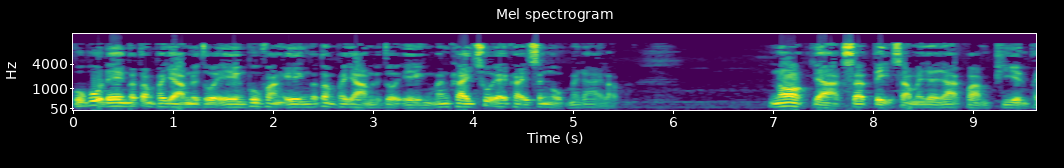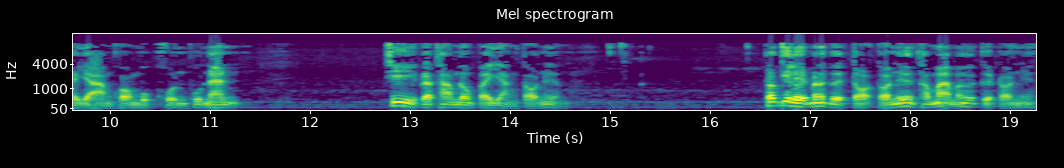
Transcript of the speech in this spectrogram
ผู้พูดเองก็ต้องพยายามในตัวเอง ผู้ฟังเองก็ต้องพยายามในตัวเอง มันใครช่วยใใครสงบไม่ได้หรอกนอกจากสติสมัญญาความเพียรพยายามของบุคคลผู้นั้น ที่กระทำลงไปอย่างต่อเนื่อง เพราะกิเลสมันเกิดต่อต่อเนื่องธรรมะมันก็เกิดต่อเนื่อง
